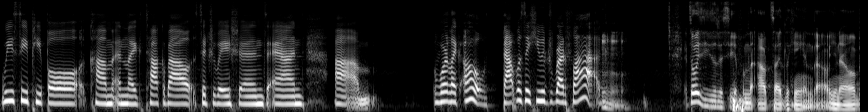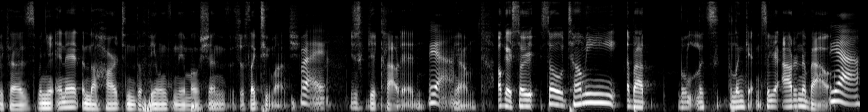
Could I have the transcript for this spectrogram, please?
We see people come and like talk about situations and um we're like oh that was a huge red flag. It's always easy to see it from the outside looking in, though, you know, because when you're in it and the heart and the feelings and the emotions, it's just like too much. right You just get clouded. yeah Yeah. Okay. So, so tell me about the let's the Lincoln. So you're out and about. yeah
